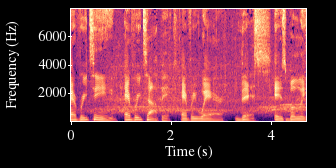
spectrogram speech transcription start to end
Every team, every topic, everywhere. This is Believe.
